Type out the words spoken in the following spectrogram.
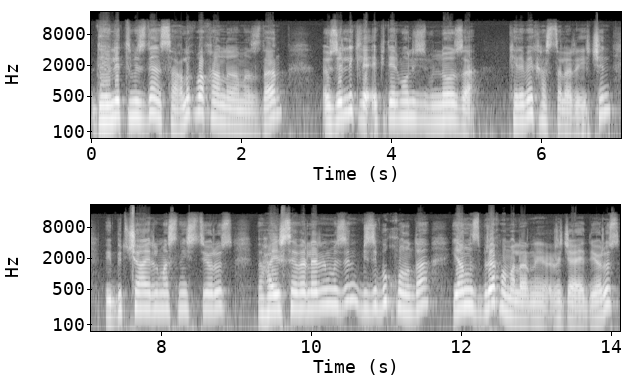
devletimizden, Sağlık Bakanlığımızdan özellikle epidermoliz bulloza kelebek hastaları için bir bütçe ayrılmasını istiyoruz ve hayırseverlerimizin bizi bu konuda yalnız bırakmamalarını rica ediyoruz.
